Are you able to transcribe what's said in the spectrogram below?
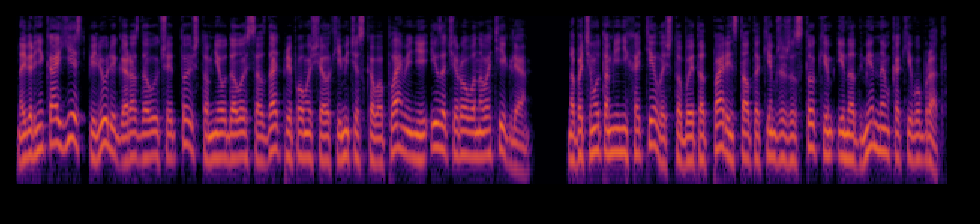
наверняка есть пилюли гораздо лучше той, что мне удалось создать при помощи алхимического пламени и зачарованного тигля. Но почему-то мне не хотелось, чтобы этот парень стал таким же жестоким и надменным, как его брат.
